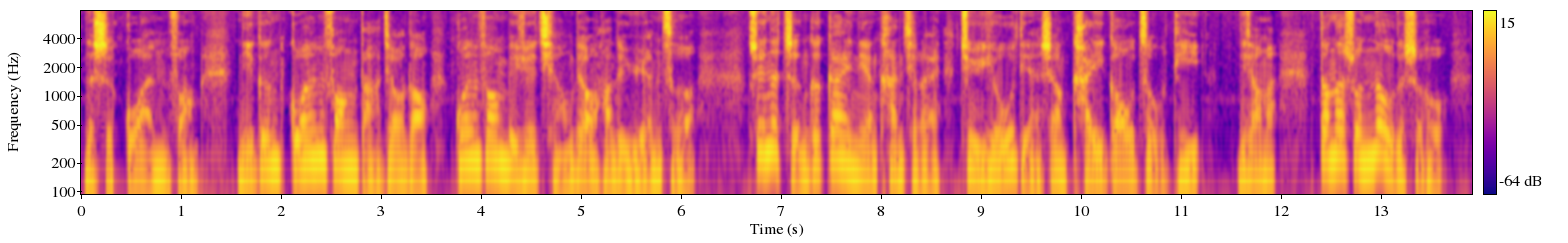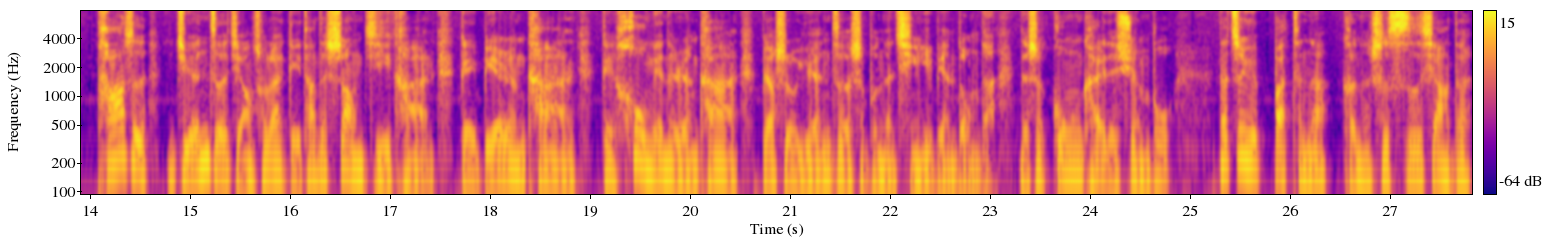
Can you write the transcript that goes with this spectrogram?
那是官方。你跟官方打交道，官方必须强调它的原则，所以那整个概念看起来就有点像开高走低，你想吗？当他说 no 的时候。他是原则讲出来给他的上级看，给别人看，给后面的人看，表示原则是不能轻易变动的，那是公开的宣布。那至于 but 呢，可能是私下的，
